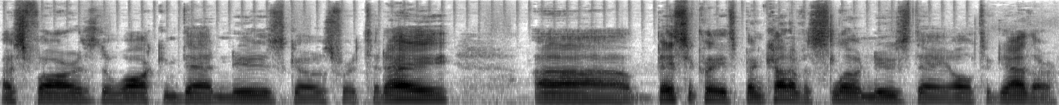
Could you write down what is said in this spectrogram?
as far as the Walking Dead news goes for today. Uh, basically, it's been kind of a slow news day altogether.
